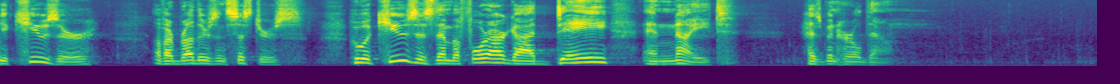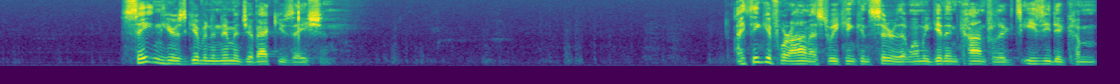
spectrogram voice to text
the accuser of our brothers and sisters, who accuses them before our God day and night, has been hurled down. Satan here is given an image of accusation. I think if we're honest, we can consider that when we get in conflict, it's easy to come,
